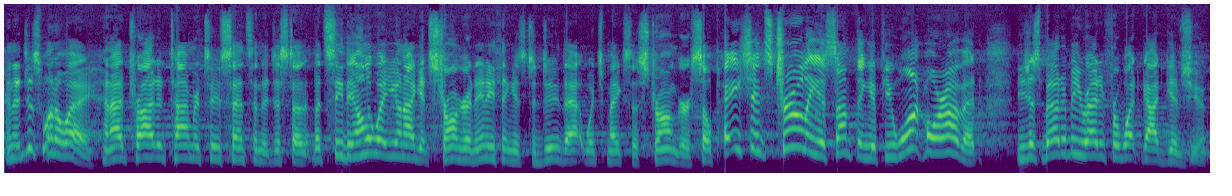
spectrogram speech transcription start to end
And it just went away. And I've tried a time or two since, and it just doesn't. But see, the only way you and I get stronger in anything is to do that which makes us stronger. So patience truly is something, if you want more of it, you just better be ready for what God gives you.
